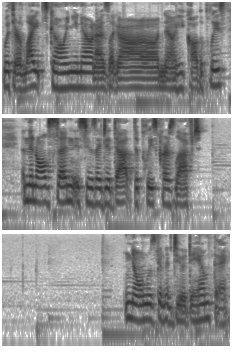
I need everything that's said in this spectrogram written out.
with their lights going, you know, and I was like, oh no, he called the police. And then all of a sudden, as soon as I did that, the police cars left no one was going to do a damn thing.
